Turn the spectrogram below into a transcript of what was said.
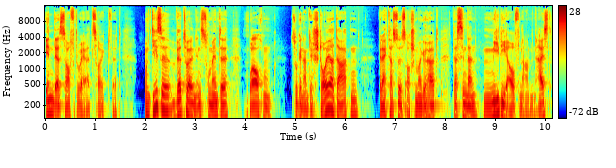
in der Software erzeugt wird. Und diese virtuellen Instrumente brauchen sogenannte Steuerdaten. Vielleicht hast du es auch schon mal gehört. Das sind dann MIDI-Aufnahmen. Heißt,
